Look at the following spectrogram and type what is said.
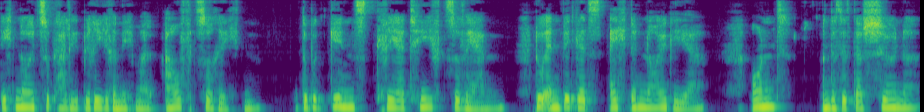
dich neu zu kalibrieren, dich mal aufzurichten. Du beginnst kreativ zu werden. Du entwickelst echte Neugier. Und, und das ist das Schöne,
